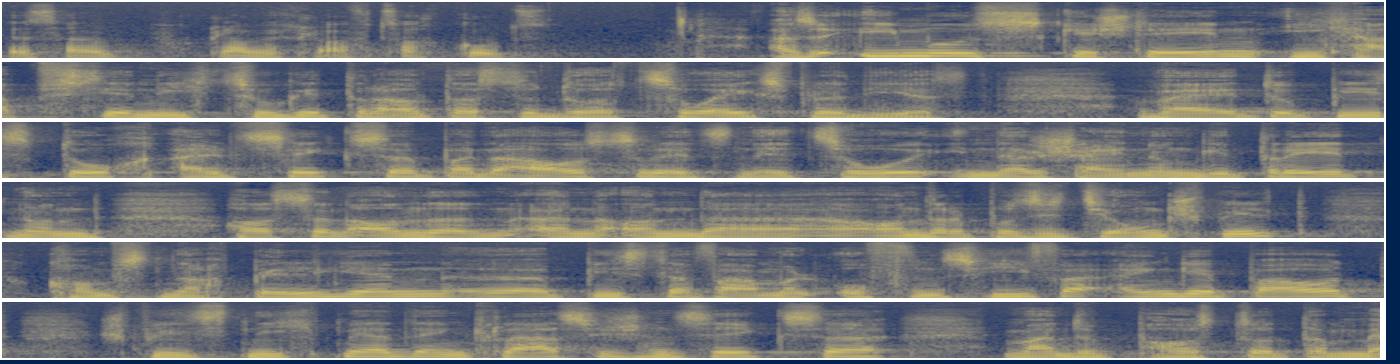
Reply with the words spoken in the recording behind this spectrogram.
deshalb glaube ich, läuft es auch gut. Also ich muss gestehen, ich habe es dir nicht zugetraut, dass du dort so explodierst, weil du bist doch als Sechser bei der Austria nicht so in Erscheinung getreten und hast dann an einer anderen Position gespielt, kommst nach Belgien, äh, bist auf einmal offensiver eingebaut, spielst nicht mehr den klassischen Sechser. Ich meine, du hast dort einen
